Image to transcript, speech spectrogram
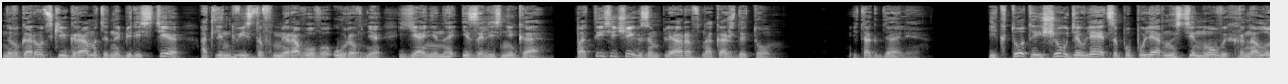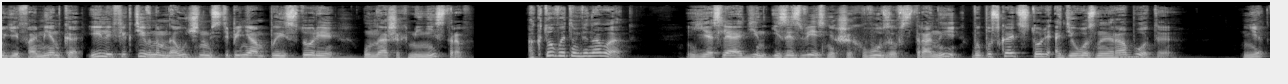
Новгородские грамоты на бересте от лингвистов мирового уровня Янина и Залезняка по тысяче экземпляров на каждый том и так далее. И кто-то еще удивляется популярности новой хронологии Фоменко или эффективным научным степеням по истории у наших министров? А кто в этом виноват? Если один из известнейших вузов страны выпускает столь одиозные работы. Нет,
